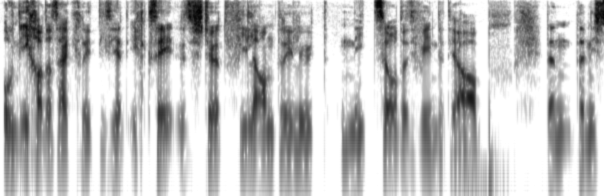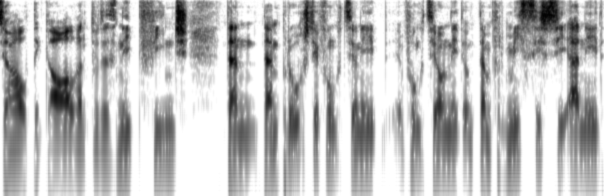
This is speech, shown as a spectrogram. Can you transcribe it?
und ich habe das auch kritisiert. Ich sehe, es stört viele andere Leute nicht so, dass sie finden, ja, pff, dann, dann ist es ja halt egal, wenn du das nicht findest, dann, dann brauchst du die Funktion nicht, Funktion nicht und dann vermisst du sie auch nicht.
